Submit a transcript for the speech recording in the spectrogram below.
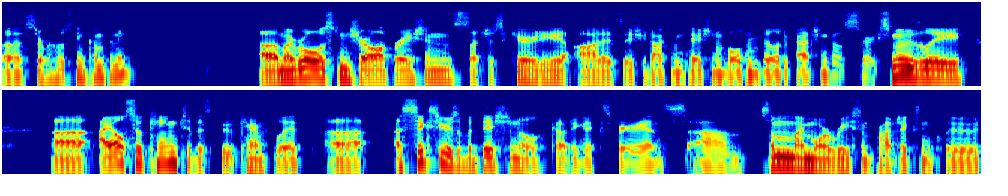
a server hosting company. Uh, my role is to ensure all operations such as security, audits, issue documentation, and vulnerability patching goes very smoothly. Uh, I also came to this boot camp with uh, a six years of additional coding experience. Um, some of my more recent projects include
